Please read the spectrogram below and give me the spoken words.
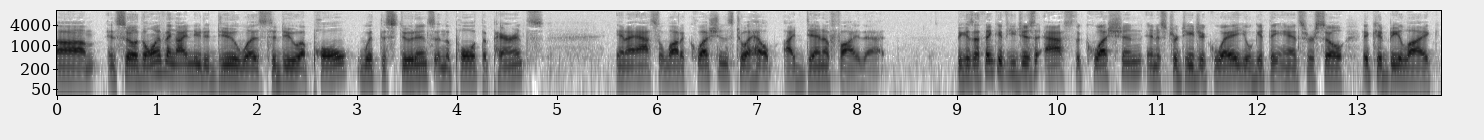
Um, and so the only thing I knew to do was to do a poll with the students and the poll with the parents. And I asked a lot of questions to help identify that. Because I think if you just ask the question in a strategic way, you'll get the answer. So it could be like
